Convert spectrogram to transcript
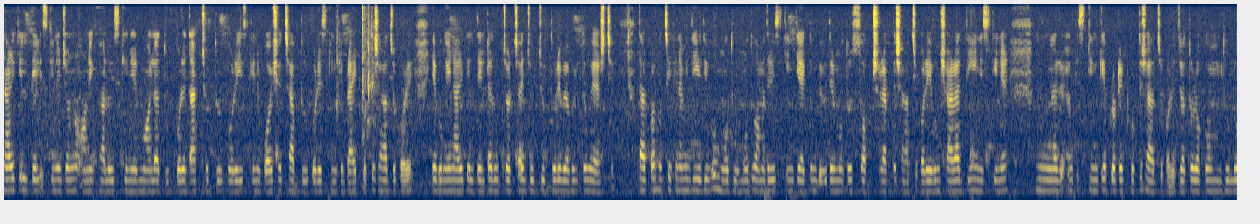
নারিকেল তেল স্কিনের জন্য অনেক ভালো। স্কিনের ময়লা দূর করে দাগ ছোপ দূর করে, স্কিনে বয়সের ছাপ দূর করে, স্কিনকে ব্রাইট করতে সাহায্য করে এবং এই নারিকেল তেলটা রূপচর্চায় যুগ যুগ ধরে ব্যবহৃত হয়ে আসছে। তারপর হচ্ছে এখানে আমি দিয়ে দিব মধু। মধু আমাদের স্কিনকে একদম বেবিদের মতো সফট রাখতে সাহায্য করে এবং সারা দিন স্কিনের স্কিনকে প্রোটেক্ট করতে সাহায্য করে যত রকম ধুলো,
